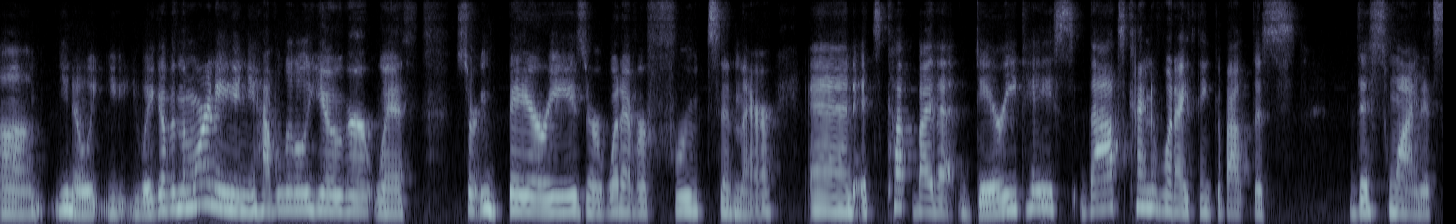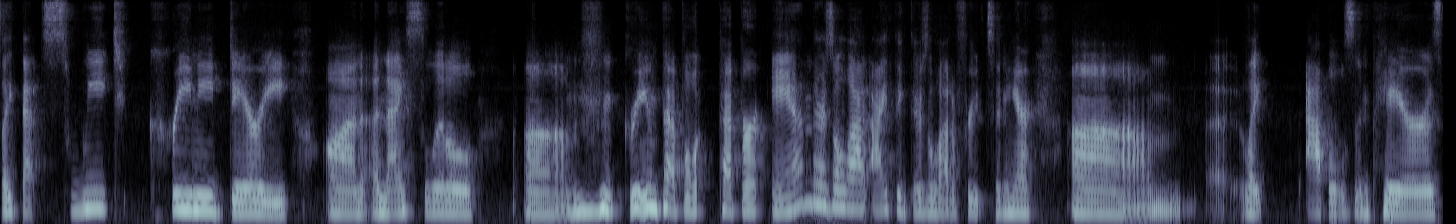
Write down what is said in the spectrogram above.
um, you know, you, you wake up in the morning and you have a little yogurt with certain berries or whatever fruits in there, and it's cut by that dairy taste. That's kind of what I think about this this wine. It's like that sweet, creamy dairy on a nice little um, green pepper pepper, and there's a lot. I think there's a lot of fruits in here, um, uh, like apples and pears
